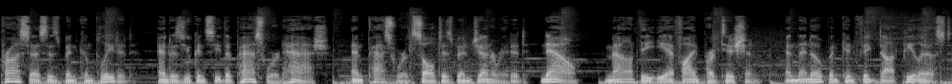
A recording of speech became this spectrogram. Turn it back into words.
Process has been completed, and as you can see the password hash, and password salt has been generated. Now, mount the EFI partition, and then open config.plist.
